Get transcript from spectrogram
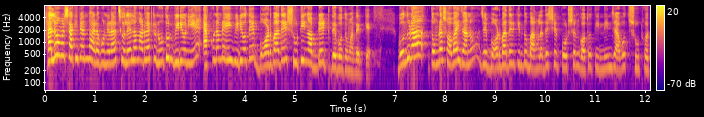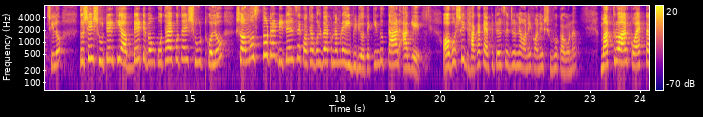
হ্যালো আমার সাকিবিয়ান ভাইরা বোনেরা, চলে এলাম আরও একটা নতুন ভিডিও নিয়ে। এখন আমরা এই ভিডিওতে বরবাদের শুটিং আপডেট দেবো তোমাদেরকে। বন্ধুরা, তোমরা সবাই জানো যে বরবাদের কিন্তু বাংলাদেশের পোর্শন গত তিন দিন যাবৎ শ্যুট হচ্ছিল। তো সেই শ্যুটের কি আপডেট এবং কোথায় কোথায় শ্যুট হলো, সমস্তটা ডিটেলসে কথা বলব এখন আমরা এই ভিডিওতে। কিন্তু তার আগে, অবশ্যই ঢাকা ক্যাপিটালসের জন্য অনেক অনেক শুভকামনা। মাত্র আর কয়েকটা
